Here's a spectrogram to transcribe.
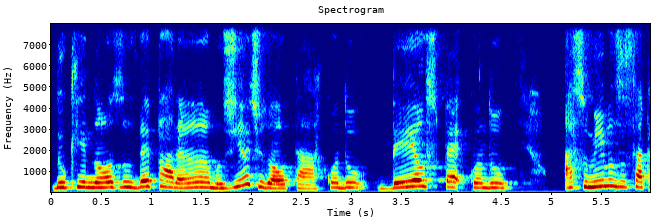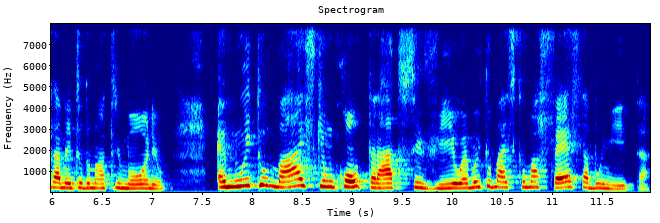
do que nós nos deparamos diante do altar, quando Deus, quando assumimos o sacramento do matrimônio, é muito mais que um contrato civil, é muito mais que uma festa bonita.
